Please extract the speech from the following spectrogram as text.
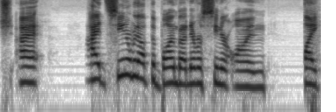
sh- I I'd seen her without the bun, but I'd never seen her on like.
